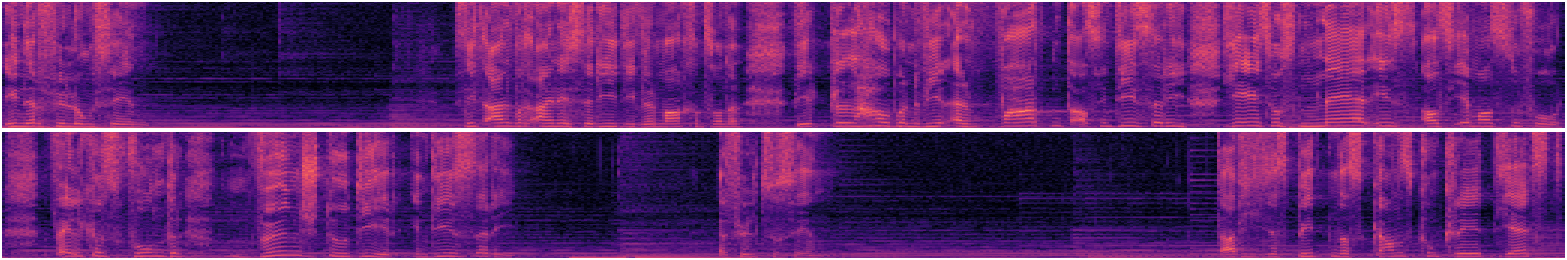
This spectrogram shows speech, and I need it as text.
in Erfüllung sehen? Es ist nicht einfach eine Serie, die wir machen, sondern wir glauben, wir erwarten, dass in dieser Serie Jesus näher ist als jemals zuvor. Welches Wunder wünschst du dir in dieser Serie erfüllt zu sehen? Darf ich dich das bitten, das ganz konkret jetzt,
